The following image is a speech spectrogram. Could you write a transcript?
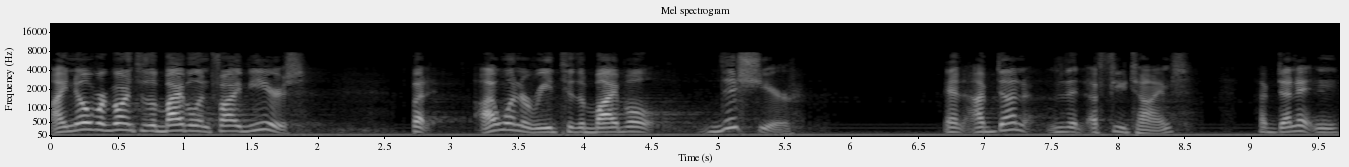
I know we're going through the Bible in five years, but I want to read through the Bible this year. And I've done it a few times. I've done it in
